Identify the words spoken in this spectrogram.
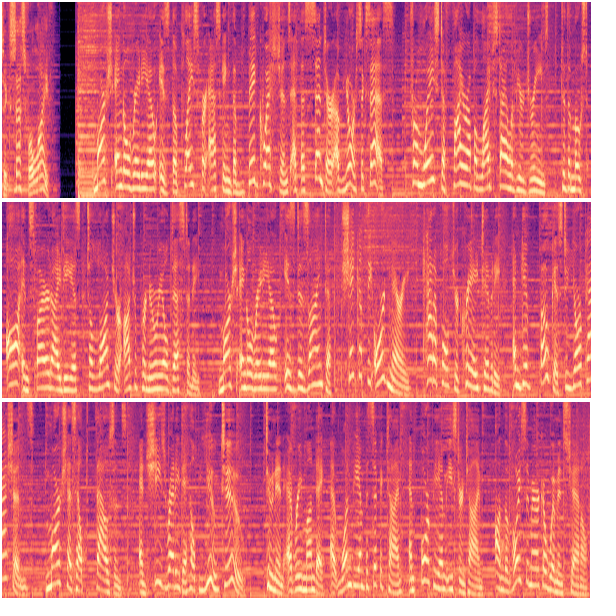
successful life. Marsh Engle Radio is the place for asking the big questions at the center of your success. From ways to fire up a lifestyle of your dreams to the most awe inspired ideas to launch your entrepreneurial destiny, Marsh Engle Radio is designed to shake up the ordinary, catapult your creativity, and give focus to your passions. Marsh has helped thousands, and she's ready to help you too. Tune in every Monday at 1 p.m. Pacific Time and 4 p.m. Eastern Time on the Voice America Women's Channel.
